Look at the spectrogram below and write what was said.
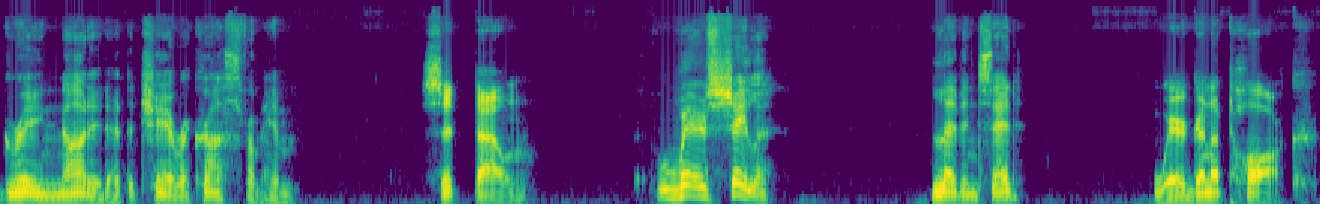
Gray nodded at the chair across from him. Sit down. Where's Shayla? Levin said. We're gonna talk.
